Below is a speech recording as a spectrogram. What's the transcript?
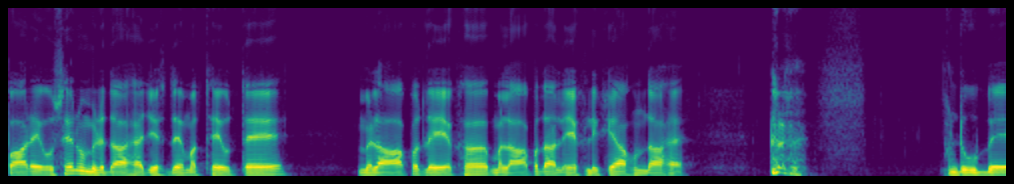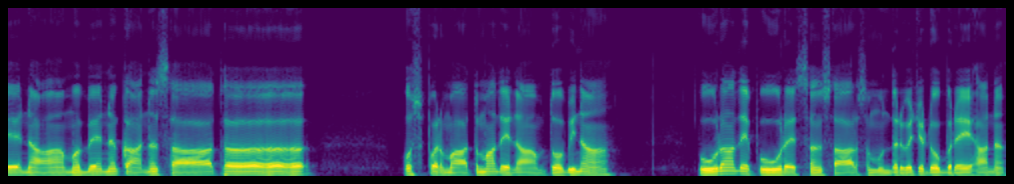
ਪਰ ਇਹ ਉਸੇ ਨੂੰ ਮਿਲਦਾ ਹੈ ਜਿਸ ਦੇ ਮੱਥੇ ਉੱਤੇ ਮਿਲਾਪ ਲੇਖ, ਮਿਲਾਪ ਦਾ ਲੇਖ ਲਿਖਿਆ ਹੁੰਦਾ ਹੈ। ਡੂਬੇ ਨਾਮ ਬਿਨ ਘਨ ਸਾਥ। ਉਸ ਪਰਮਾਤਮਾ ਦੇ ਨਾਮ ਤੋਂ ਬਿਨਾ ਪੂਰਾਂ ਦੇ ਪੂਰੇ ਸੰਸਾਰ ਸਮੁੰਦਰ ਵਿੱਚ ਡੁੱਬ ਰਹੇ ਹਨ।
